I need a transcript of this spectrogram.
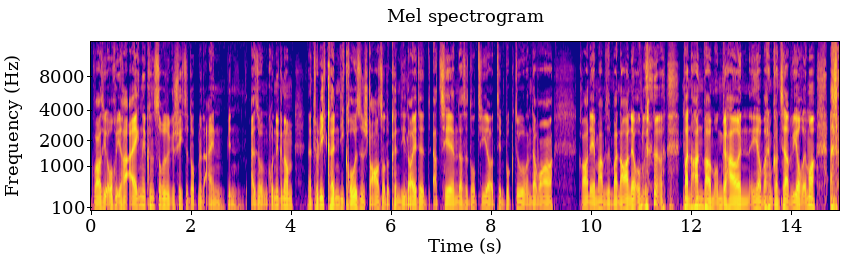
quasi auch ihre eigene künstlerische Geschichte dort mit einbinden. Also im Grunde genommen, natürlich können die großen Stars oder können die Leute erzählen, dass sie dort hier Timbuktu und da war gerade eben haben sie Banane um, Bananenbaum umgehauen, hier beim Konzert, wie auch immer. Also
